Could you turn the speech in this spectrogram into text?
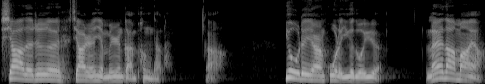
吓得这个家人也没人敢碰他了，啊，又这样过了一个多月，来大妈呀，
